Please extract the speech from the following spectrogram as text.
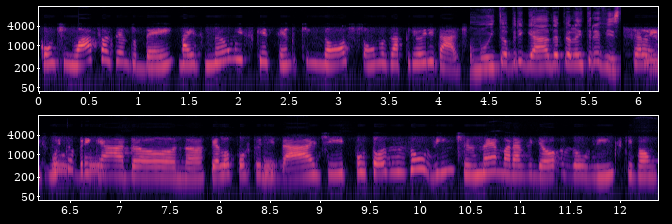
continuar fazendo bem, mas não esquecendo que nós somos a prioridade. Muito obrigada pela entrevista. Excelente, muito obrigada, Ana, pela oportunidade e por todos os ouvintes, né, maravilhosos ouvintes que vão,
